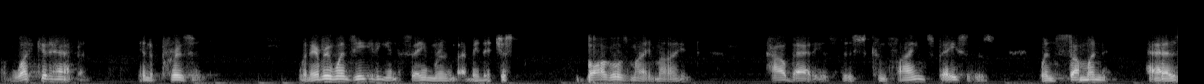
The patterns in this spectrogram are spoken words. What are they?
of what could happen in a prison when everyone's eating in the same room, I mean, it just boggles my mind how bad is this confined spaces when someone has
